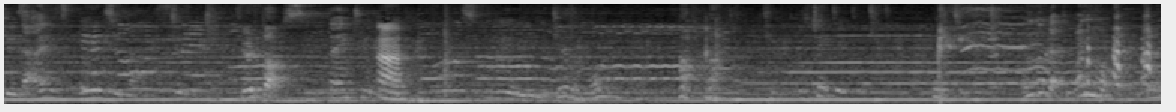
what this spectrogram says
Cheers. That is beautiful. Cheers. Your. Thank you. Ah. More. One more.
